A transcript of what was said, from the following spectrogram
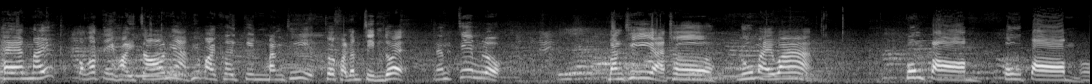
แพงไหมปกติหอยจ้อเนี่ยพี่บอยเคยกินบางที่เคยขอน้ำจิ้มด้วย น้ำจิ้มลูกบางที่อะเธอรู้ไหมว่า กุ้งปลอม ปูปลอม โอ้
